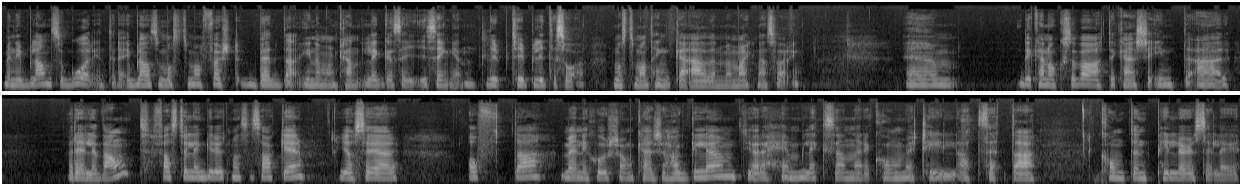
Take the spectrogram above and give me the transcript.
Men ibland så går inte det. Ibland så måste man först bädda innan man kan lägga sig i sängen. Typ, typ lite så måste man tänka även med marknadsföring. Um, det kan också vara att det kanske inte är relevant fast du lägger ut massa saker. Jag ser ofta människor som kanske har glömt göra hemläxan när det kommer till att sätta content pillars eller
